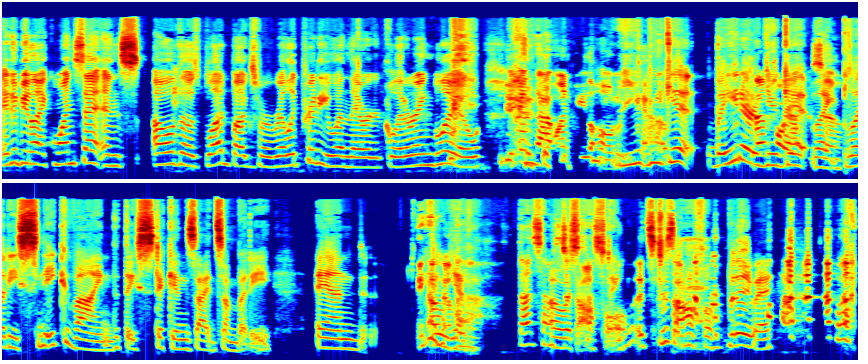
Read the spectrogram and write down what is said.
It'd be like one sentence, oh, those blood bugs were really pretty when they were glittering blue. And that would be the whole you, recap. we get later. That's You four get like bloody snake vine that they stick inside somebody, and oh yeah, that sounds oh it's disgusting. awful. It's just awful. But anyway, but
